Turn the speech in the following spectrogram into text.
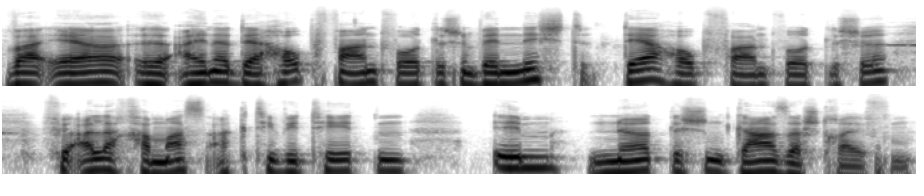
war er äh, einer der Hauptverantwortlichen, wenn nicht der Hauptverantwortliche für alle Hamas-Aktivitäten im nördlichen Gazastreifen.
